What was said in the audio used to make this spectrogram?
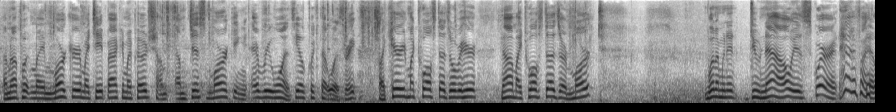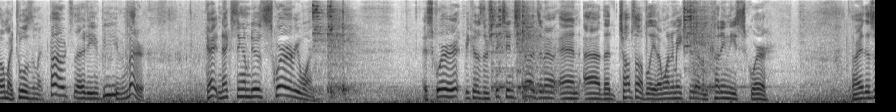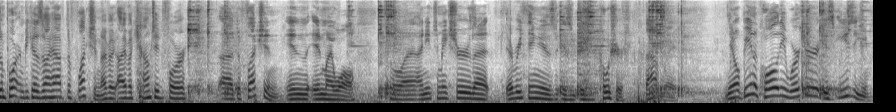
I'm not putting my marker, my tape back in my pouch. I'm, I'm just marking every one. See how quick that was, right? So I carried my 12 studs over here. Now my 12 studs are marked what I'm gonna do now is square it. if I had all my tools in my pouch, that'd be even better. Okay, next thing I'm gonna do is square everyone. I square it because they're six inch studs and, uh, and uh, the chop saw blade, I wanna make sure that I'm cutting these square. All right, this is important because I have deflection. I've, I've accounted for uh, deflection in, in my wall. So I, I need to make sure that everything is, is, is kosher that way. You know, being a quality worker is easy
